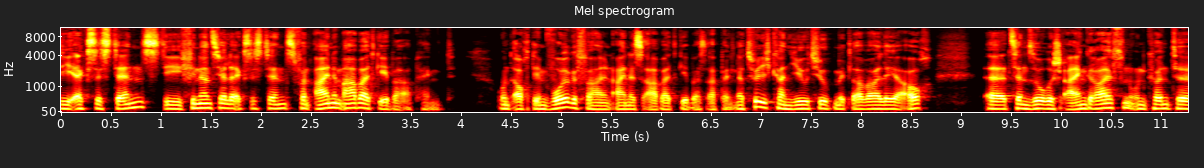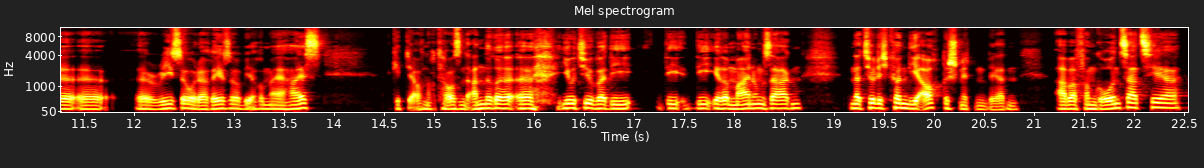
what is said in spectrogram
die Existenz, die finanzielle Existenz von einem Arbeitgeber abhängt und auch dem Wohlgefallen eines Arbeitgebers abhängt. Natürlich kann YouTube mittlerweile ja auch äh, zensorisch eingreifen und könnte äh, äh, Rezo oder Rezo, wie auch immer er heißt, gibt ja auch noch tausend andere äh, YouTuber, die, die, die ihre Meinung sagen. Natürlich können die auch beschnitten werden. Aber vom Grundsatz her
